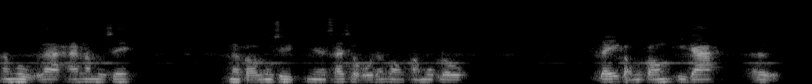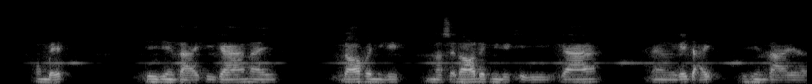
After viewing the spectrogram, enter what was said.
phòng ngủ là 25 độ C. Nó có một sự à, sai số trong vòng khoảng một độ. Đây có một con khí ga ở phòng bếp. Thì hiện tại khí ga này đo với những cái nó sẽ đo được những cái khí ga à, gây cháy. Thì hiện tại à,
